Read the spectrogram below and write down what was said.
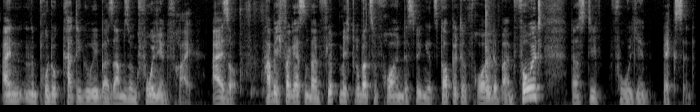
eine Produktkategorie bei Samsung folienfrei. Also, habe ich vergessen, beim Flip mich drüber zu freuen, deswegen jetzt doppelte Freude beim Fold, dass die Folien weg sind.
